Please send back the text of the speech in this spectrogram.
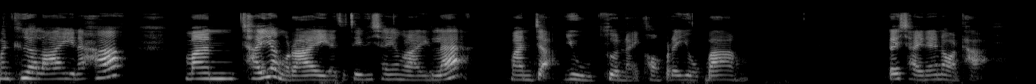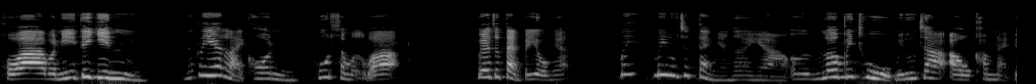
มันคืออะไรนะคะ มันใช้อย่างไร adjective ที่ใช้อย่างไร และมันจะอยู่ส่วนไหนของประโยคบ้าง ได้ใช้แน่นอนค่ะ เพราะว่าวันนี้ได้ยินนักเรียนหลายคนพูดเสมอว่า เวลาจะแต่งประโยคเนี้ยไม่ไม่รู้จะแต่งยังไงอะ่ะเออเริ่มไม่ถูกไม่รู้จะเอาคำไหนไป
